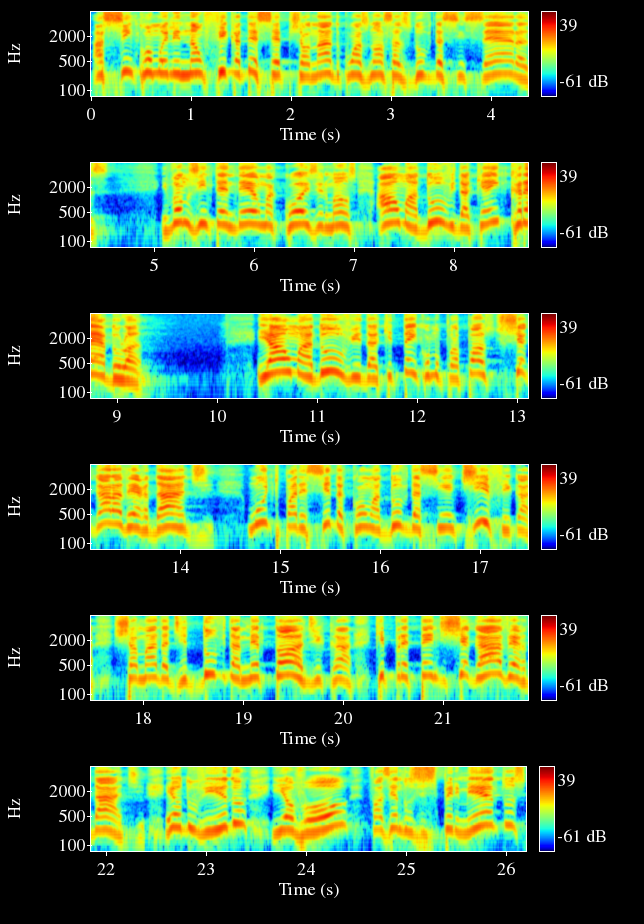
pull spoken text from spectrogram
Assim como ele não fica decepcionado com as nossas dúvidas sinceras. E vamos entender uma coisa, irmãos: há uma dúvida que é incrédula. E há uma dúvida que tem como propósito chegar à verdade muito parecida com uma dúvida científica chamada de dúvida metódica, que pretende chegar à verdade. Eu duvido e eu vou fazendo os experimentos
